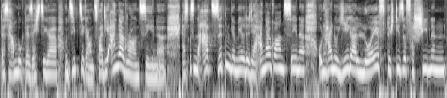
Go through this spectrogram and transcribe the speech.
das Hamburg der 60er und 70er, und zwar die Underground-Szene. Das ist eine Art Sittengemälde der Underground-Szene und Heino Jäger läuft durch diese verschiedenen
